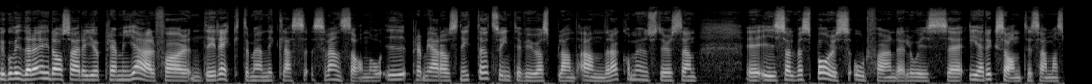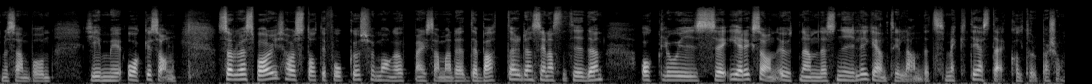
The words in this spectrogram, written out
Vi går vidare. Idag så är det ju premiär för Direkt med Niklas Svensson och i premiäravsnittet så intervjuas bland andra kommunstyrelsen eh, i Sölvesborgs ordförande Louise eh, Eriksson tillsammans med sambon Jimmy Åkesson. Sölvesborg har stått i fokus för många uppmärksammade debatter den senaste tiden och Louise Eriksson utnämndes nyligen till landets mäktigaste kulturperson.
